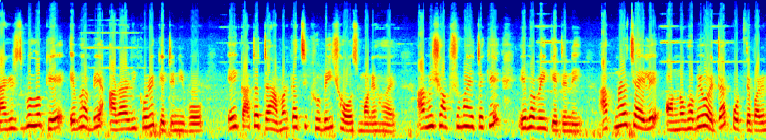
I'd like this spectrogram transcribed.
নাগেটসগুলোকে এভাবে আড়াআড়ি করে কেটে নিব। এই কাটাটা আমার কাছে খুবই সহজ মনে হয়। আমি সবসময় এটাকে এভাবেই কেটে নেই। আপনারা চাইলে অন্যভাবেও এটা করতে পারেন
